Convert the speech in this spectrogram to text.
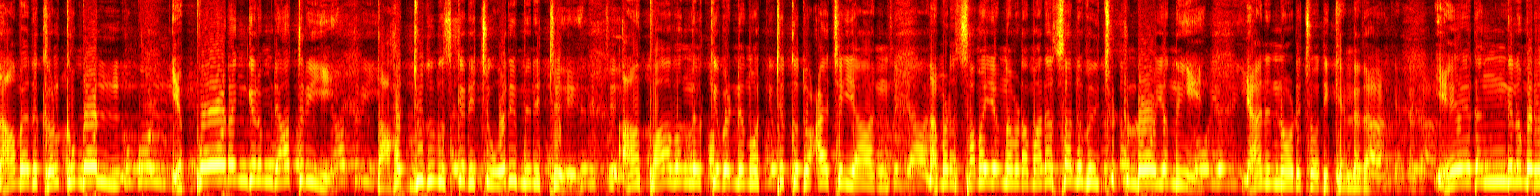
നാം അത് കേൾക്കുമ്പോൾ എപ്പോഴെങ്കിലും രാത്രി തഹജ്ജുദ് നിസ്കരിച്ച് ഒരു മിനിറ്റ് ആ പാവങ്ങൾക്ക് വേണ്ടി ഒറ്റയ്ക്ക് ദുആ ചെയ്യാൻ നമ്മുടെ സമയം നമ്മുടെ മനസ്സനുവദിച്ചിട്ടുണ്ടോ എന്ന് ഞാൻ എന്നോട് ചോദിക്കേണ്ടതാണ്. ഏതെങ്കിലും ഒരു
